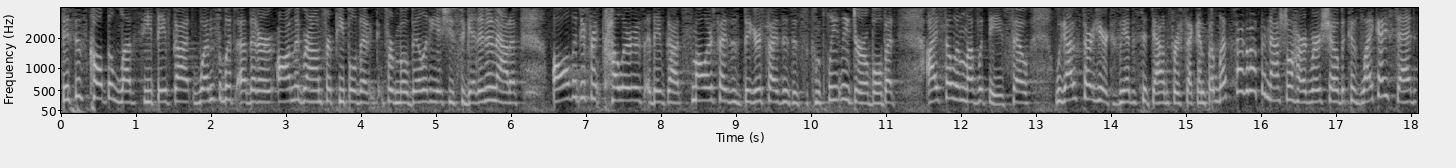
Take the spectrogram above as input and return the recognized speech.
This is called the Love Seat. They've got ones with uh, that are on the ground for people that for mobility issues to get in and out of. All the different colors. They've got smaller sizes, bigger sizes. It's completely durable. But I fell in love with these. So we got to start here because we had to sit down for a second. But let's talk about the National Hardware Show because, like I said,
